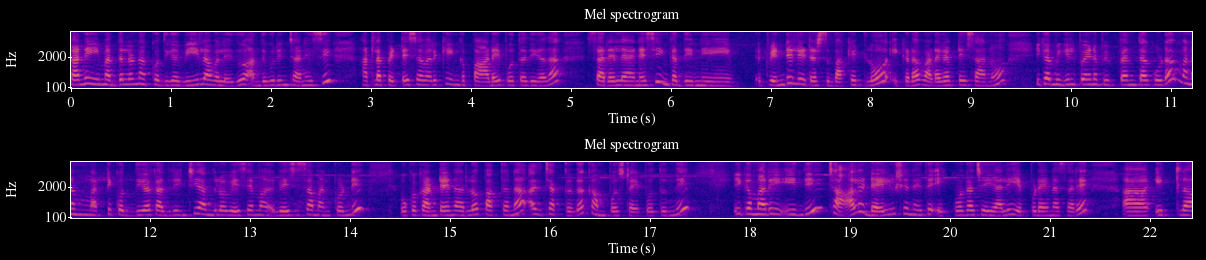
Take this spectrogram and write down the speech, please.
కానీ ఈ మధ్యలో నాకు కొద్దిగా వీలు అవ్వలేదు అందు గురించి అనేసి అట్లా పెట్టేసే వరకు ఇంకా పాడైపోతుంది కదా. సరేలే అనేసి ఇంకా దీన్ని ట్వంటీ లీటర్స్ బకెట్లో ఇక్కడ వడగట్టేశాను. ఇక మిగిలి మిగిలిపోయిన పిప్పంతా కూడా మనం మట్టి కొద్దిగా కదిలించి అందులో వేసే వేసేసామనుకోండి ఒక కంటైనర్లో పక్కన అది చక్కగా కంపోస్ట్ అయిపోతుంది. ఇక మరి ఇది చాలా డైల్యూషన్ అయితే ఎక్కువగా చేయాలి. ఎప్పుడైనా సరే ఇట్లా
